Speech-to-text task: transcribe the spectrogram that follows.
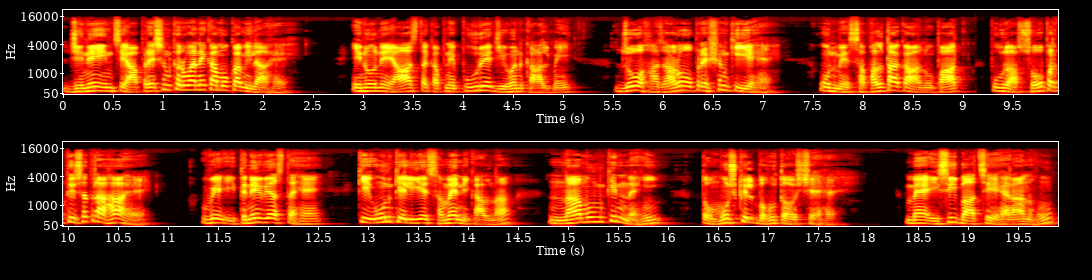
जिन्हें इनसे ऑपरेशन करवाने का मौका मिला है। इन्होंने आज तक अपने पूरे जीवन काल में जो हज़ारों ऑपरेशन किए हैं, उनमें सफलता का अनुपात पूरा सौ प्रतिशत रहा है। वे इतने व्यस्त हैं कि उनके लिए समय निकालना नामुमकिन नहीं तो मुश्किल बहुत अवश्य है। मैं इसी बात से हैरान हूँ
